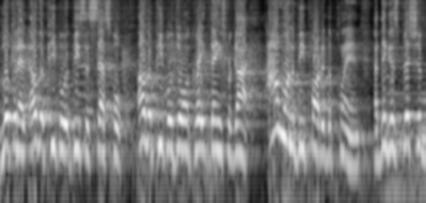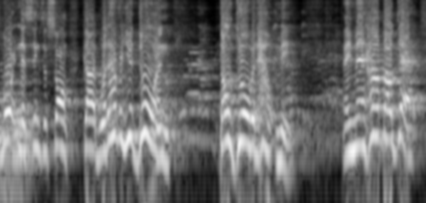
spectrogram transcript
looking at other people be successful, other people doing great things for God. I want to be part of the plan. I think it's Bishop Morton that sings the song, God, whatever you're doing, don't do it without me. Amen. How about that?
